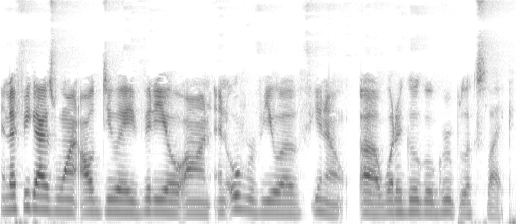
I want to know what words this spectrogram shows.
And if you guys want, I'll do a video on an overview of, you know, uh, what a Google group looks like.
